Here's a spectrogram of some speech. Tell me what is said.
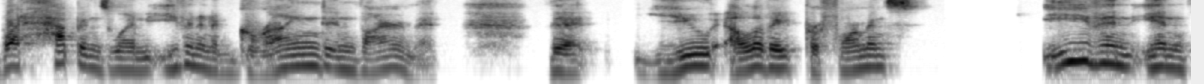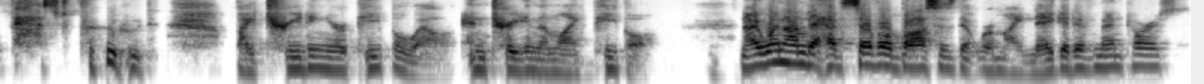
what happens when even in a grind environment that you elevate performance even in fast food by treating your people well and treating them like people? And i went on to have several bosses that were my negative mentors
